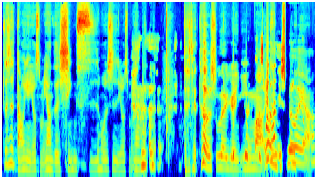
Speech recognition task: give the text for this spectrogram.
这是导演有什么样子的心思，或者是有什么样子的 对对特殊的原因吗？因为他你说对呀，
